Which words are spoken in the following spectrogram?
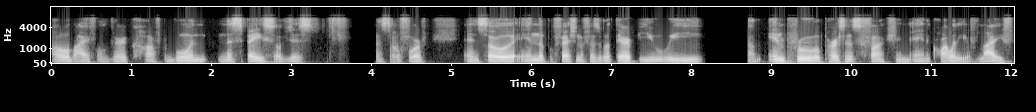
whole life, I'm very comfortable in, in the space of just and so forth. And so, in the profession of physical therapy, we um, improve a person's function and quality of life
